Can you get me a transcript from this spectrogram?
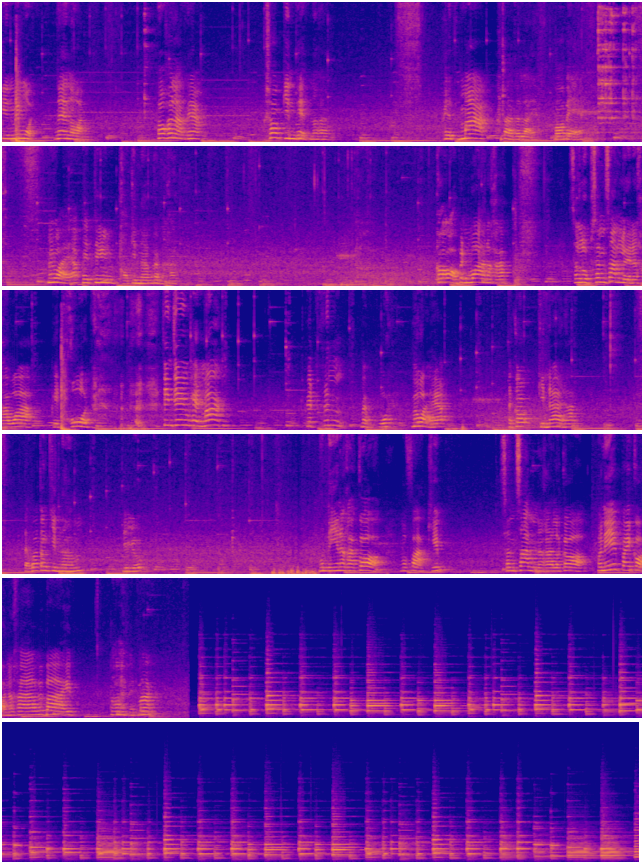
กินไม่หมดแน่นอน เพราะขนาดเนี้ยชอบกินเผ็ดนะคะ เผ็ดมากตาจะไหลบอแบไม่ไหวอะเผ็ดจริง ขอกินน้ำก่อนนะคะ ก็เอาเป็นว่านะคะ สรุปสั้นๆเลยนะคะว่าเผ็ดโคตร จริงๆ เผ็ดมากเเส้นแบบโอ๊ยไม่ไหวอะแต่ก็กินได้นะ แต่ว่าต้องกินน้ำเยอะๆวันนี้นะคะก็มาฝากคลิป สั้นๆนะคะ แล้วก็วันนี้ไปก่อนนะคะ บ๊ายบายโอ้ยเผ็ดมาก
